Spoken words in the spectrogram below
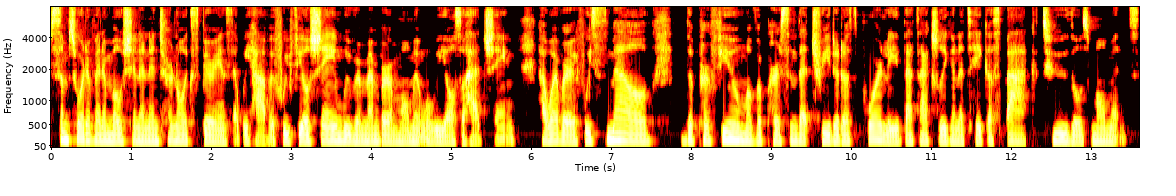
some sort of an emotion, an internal experience that we have. If we feel shame, we remember a moment when we also had shame. However, if we smell the perfume of a person that treated us poorly, that's actually going to take us back to those moments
